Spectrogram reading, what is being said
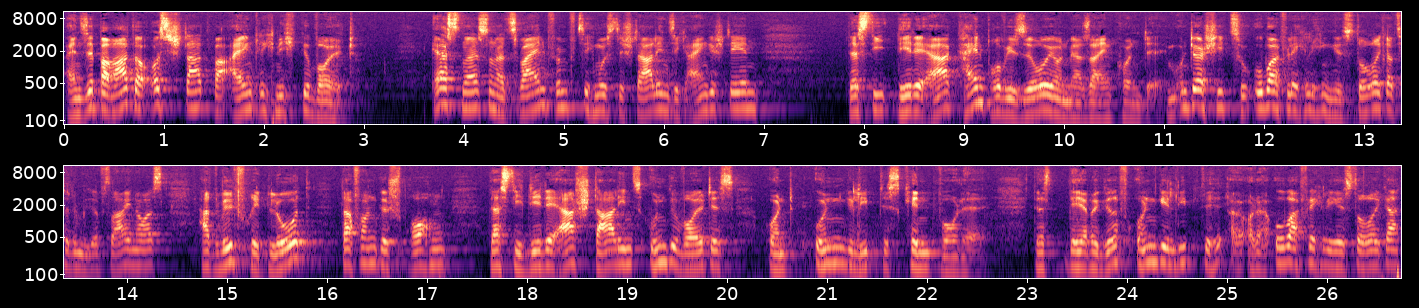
Ein separater Oststaat war eigentlich nicht gewollt. Erst 1952 musste Stalin sich eingestehen, dass die DDR kein Provisorium mehr sein konnte. Im Unterschied zu oberflächlichen Historikern, zu dem Begriff sage hat Wilfried Loth davon gesprochen, dass die DDR Stalins ungewolltes und ungeliebtes Kind wurde. Das, der Begriff ungeliebte äh, oder oberflächliche Historiker,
